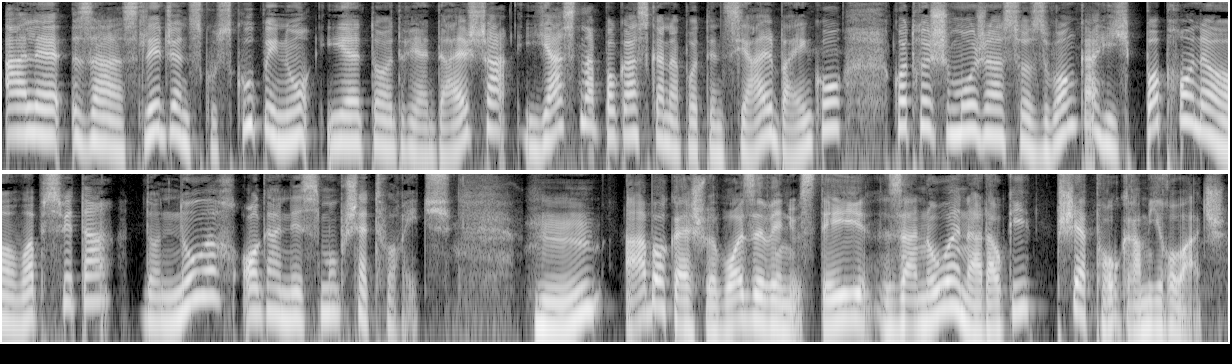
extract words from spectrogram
Ale za sledžensku skupinu je to drje dalša, jasna pokazka na potencial bańków, kotryż może so zwonka ich poprawnego obswita do nowych organizmów przetworzyć. Hmm, abo kaž w wozewieniu steji za nowe nadawki przeprogramirować.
